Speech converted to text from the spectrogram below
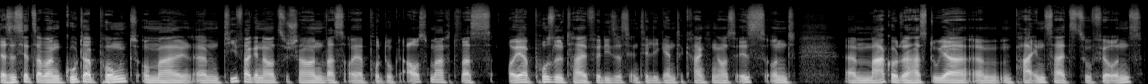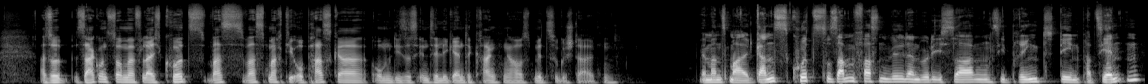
Das ist jetzt aber ein guter Punkt, um mal ähm, tiefer genau zu schauen, was euer Produkt ausmacht, was euer Puzzleteil für dieses intelligente Krankenhaus ist. Und ähm, Marco, da hast du ja ähm, ein paar Insights zu für uns. Also sag uns doch mal vielleicht kurz, was, was macht die Opaska, um dieses intelligente Krankenhaus mitzugestalten? Wenn man es mal ganz kurz zusammenfassen will, dann würde ich sagen, sie bringt den Patienten,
